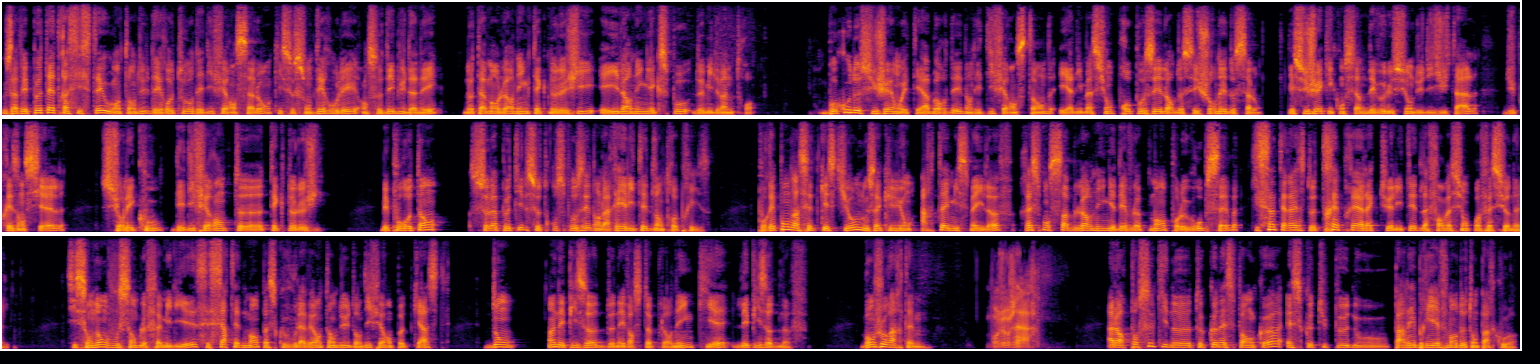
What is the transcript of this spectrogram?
Vous avez peut-être assisté ou entendu des retours des différents salons qui se sont déroulés en ce début d'année, notamment Learning Technology et e-Learning Expo 2023. Beaucoup de sujets ont été abordés dans les différents stands et animations proposés lors de ces journées de salon. Des sujets qui concernent l'évolution du digital, du présentiel, sur les coûts des différentes euh, technologies. Mais pour autant, cela peut-il se transposer dans la réalité de l'entreprise? Pour répondre à cette question, nous accueillons Artem Ismailov, responsable learning et développement pour le groupe SEB, qui s'intéresse de très près à l'actualité de la formation professionnelle. Si son nom vous semble familier, c'est certainement parce que vous l'avez entendu dans différents podcasts, dont un épisode de Never Stop Learning qui est l'épisode 9. Bonjour Artem. Bonjour Gérard. Alors, pour ceux qui ne te connaissent pas encore, est-ce que tu peux nous parler brièvement de ton parcours?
